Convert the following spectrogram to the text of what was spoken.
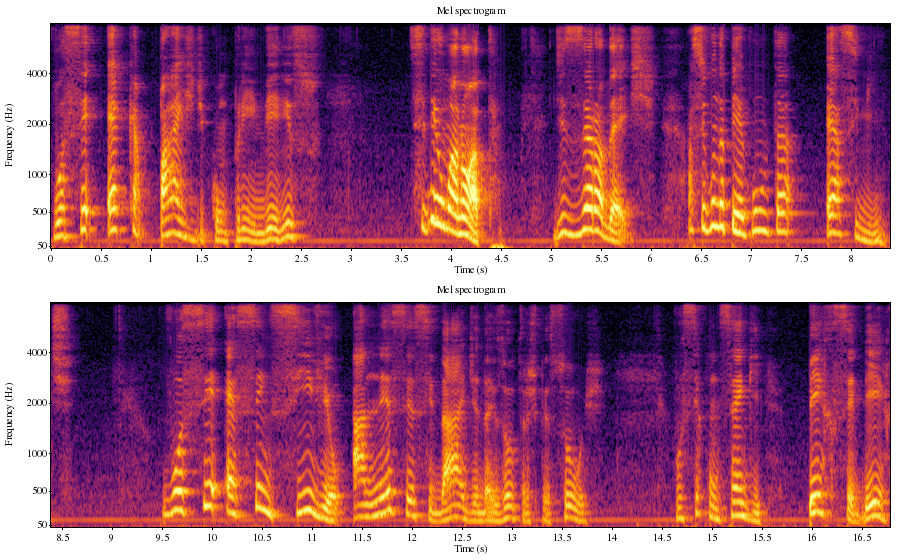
Você é capaz de compreender isso? Se dê uma nota de 0 a 10. A segunda pergunta é a seguinte: Você é sensível à necessidade das outras pessoas? Você consegue perceber,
